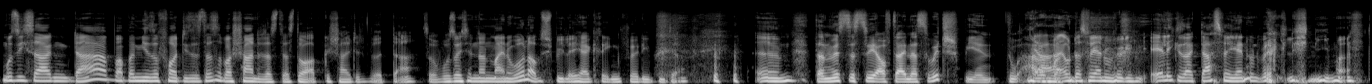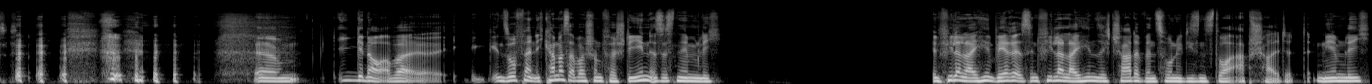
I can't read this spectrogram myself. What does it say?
muss ich sagen, da war bei mir sofort dieses, das ist aber schade, dass der Store abgeschaltet wird da. So, wo soll ich denn dann meine Urlaubsspiele herkriegen für die Vita? ähm, dann müsstest du ja auf deiner Switch spielen, du Armer. Ja, und das wäre ja nun wirklich, ehrlich gesagt, das wäre ja nun wirklich niemand. ähm, genau, aber äh, insofern, ich kann das aber schon verstehen. Es ist nämlich in vielerlei wäre es in vielerlei Hinsicht schade, wenn Sony diesen Store abschaltet. Nämlich,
